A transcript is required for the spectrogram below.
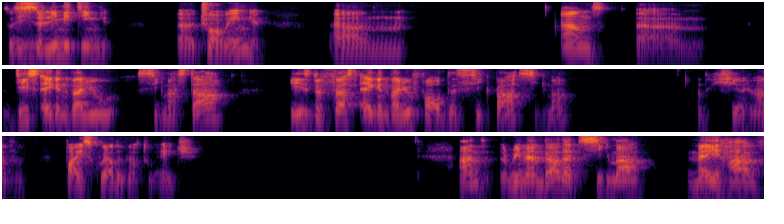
So this is a limiting uh, drawing, um, and um, this eigenvalue sigma star is the first eigenvalue for the thick part sigma, and here you have pi squared over 2h. And remember that sigma may have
